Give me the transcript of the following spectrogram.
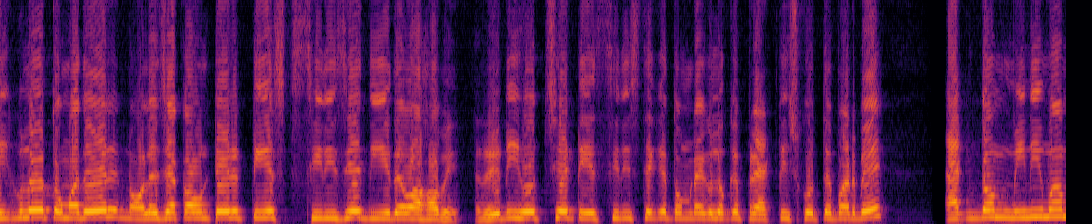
এইগুলো তোমাদের নলেজ অ্যাকাউন্টের টেস্ট সিরিজে দিয়ে দেওয়া হবে। রেডি হচ্ছে টেস্ট সিরিজ থেকে তোমরা এগুলোকে প্র্যাকটিস করতে পারবে। একদম মিনিমাম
